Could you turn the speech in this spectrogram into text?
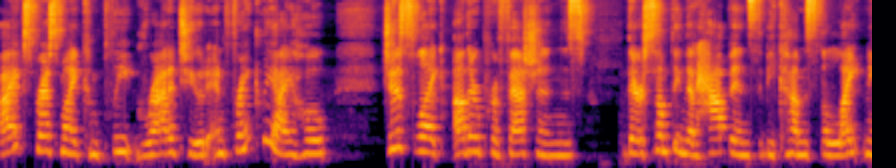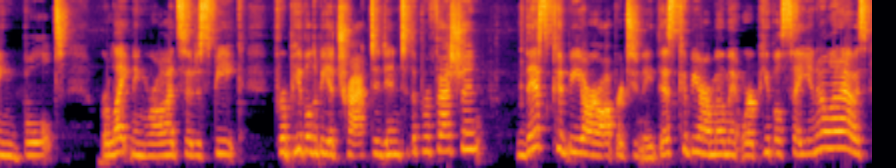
i express my complete gratitude. And frankly i hope just like other professions there's something that happens that becomes the lightning bolt or lightning rod so to speak for people to be attracted into the profession, this could be our opportunity. This could be our moment where people say, you know what, I was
